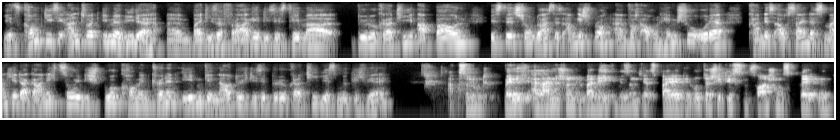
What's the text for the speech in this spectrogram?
Jetzt kommt diese Antwort immer wieder äh, bei dieser Frage, dieses Thema Bürokratie abbauen. Ist es schon, du hast es angesprochen, einfach auch ein Hemmschuh oder kann es auch sein, dass manche da gar nicht so in die Spur kommen können, eben genau durch diese Bürokratie, wie es möglich wäre? Absolut. Wenn ich alleine schon überlege, wir sind jetzt bei den unterschiedlichsten Forschungsprojekten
